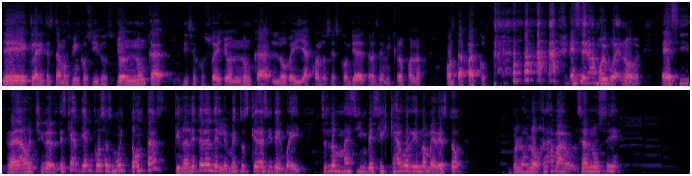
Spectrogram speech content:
Eh, Clarita, estamos bien cosidos. Yo nunca, dice Josué, yo nunca lo veía cuando se escondía detrás del micrófono. Un tapaco. Ese era muy bueno, güey. Es, me daba un chingo Es que habían cosas muy tontas que la neta eran elementos que era así de, güey, esto es lo más imbécil que hago riéndome de esto. Pues lo lograba, o sea, no sé.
